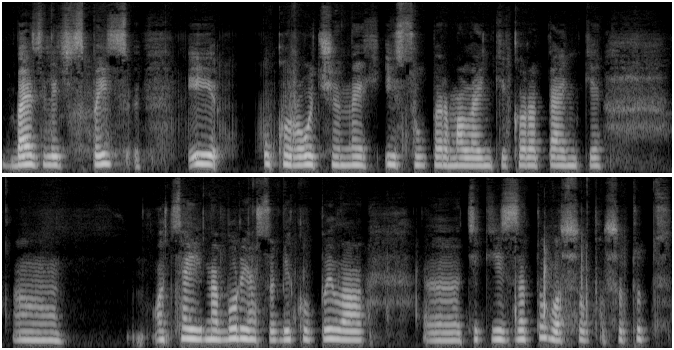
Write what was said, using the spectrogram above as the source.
безліч спиць і укорочених, і супермаленькі, коротенькі. Е, Оцей набор я собі купила е, тільки з-за того, що, що тут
